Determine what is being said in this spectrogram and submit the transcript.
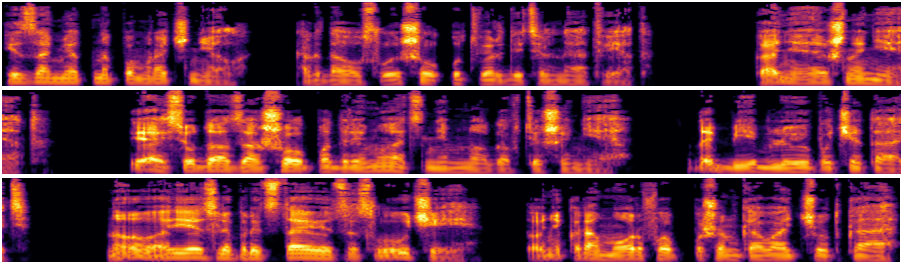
и заметно помрачнел, когда услышал утвердительный ответ. Конечно, нет. Я сюда зашел подремать немного в тишине, да Библию почитать. Ну, а если представится случай, то некроморфа пошинковать чутка.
